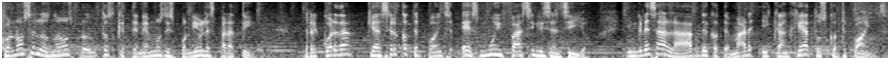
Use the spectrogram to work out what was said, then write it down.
Conoce los nuevos productos que tenemos disponibles para ti. Recuerda que hacer Cotepoints es muy fácil y sencillo. Ingresa a la app de Cotemar y canjea tus Cotepoints.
